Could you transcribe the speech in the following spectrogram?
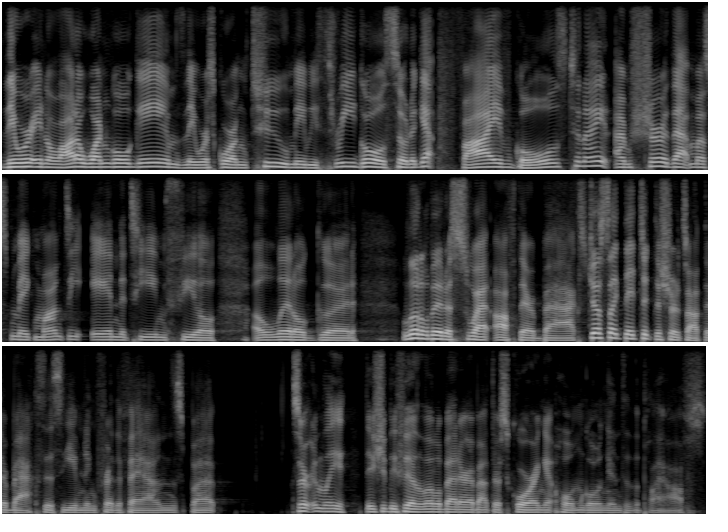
They were in a lot of one goal games. They were scoring two, maybe three goals. So to get five goals tonight, I'm sure that must make Monty and the team feel a little good. A little bit of sweat off their backs, just like they took the shirts off their backs this evening for the fans. But Certainly, they should be feeling a little better about their scoring at home going into the playoffs.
